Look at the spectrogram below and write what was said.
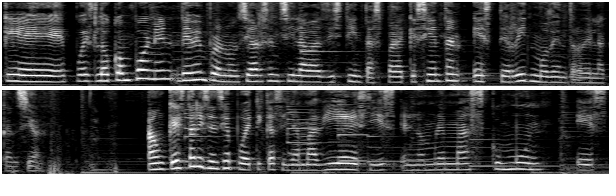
que pues lo componen deben pronunciarse en sílabas distintas para que sientan este ritmo dentro de la canción. Aunque esta licencia poética se llama diéresis, el nombre más común es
